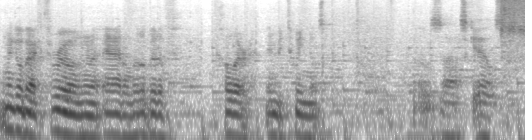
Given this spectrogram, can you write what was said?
I'm gonna go back through. I'm gonna add a little bit of color in between those those uh, scales.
